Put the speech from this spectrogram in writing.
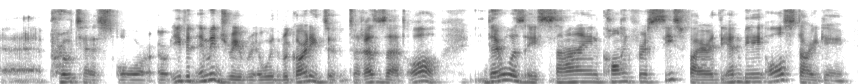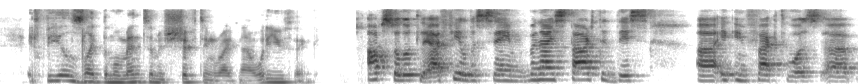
Uh, protests or or even imagery with regarding to, to Gaza at all. There was a sign calling for a ceasefire at the NBA All-Star game. It feels like the momentum is shifting right now. What do you think? Absolutely, I feel the same. When I started this uh, it in fact was uh,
